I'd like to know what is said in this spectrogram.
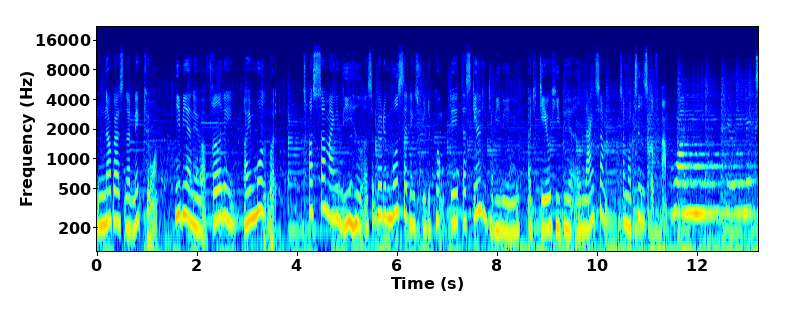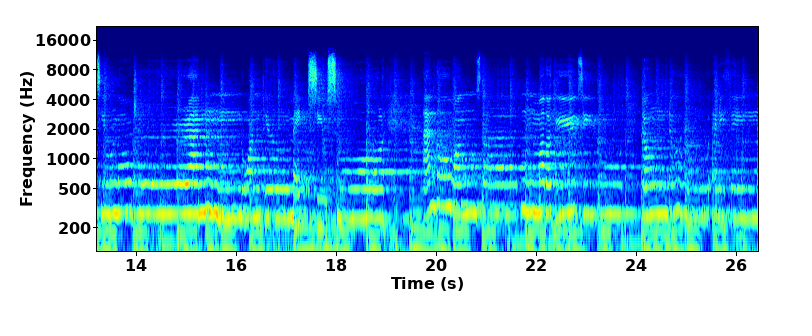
Nok også, når den ikke gjorde. Hippierne var fredelige og imod vold. Trods så mange ligheder, så blev det modsætningsfyldte punkt det, der skilte de vilde engle og de gave hippier ad langsomt, som tid skred frem. One pill makes you larger, and one pill makes you small. And the mother gives you don't do anything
